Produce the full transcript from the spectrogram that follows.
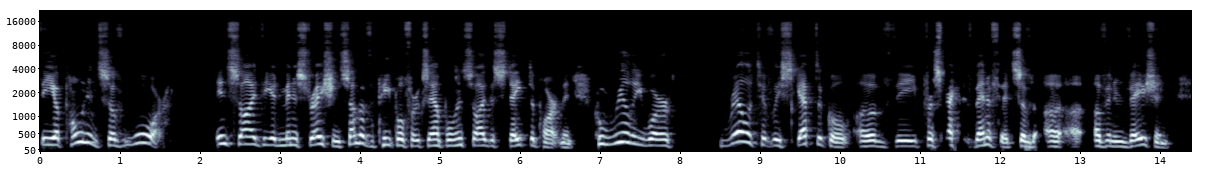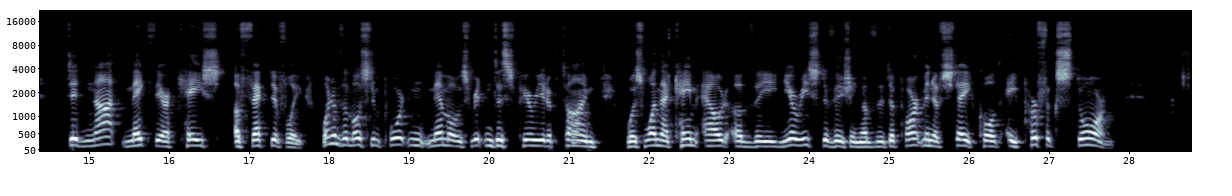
the opponents of war inside the administration, some of the people, for example, inside the State Department, who really were relatively skeptical of the prospective benefits of, uh, uh, of an invasion did not make their case effectively. One of the most important memos written this period of time was one that came out of the Near East Division of the Department of State called A Perfect Storm, which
